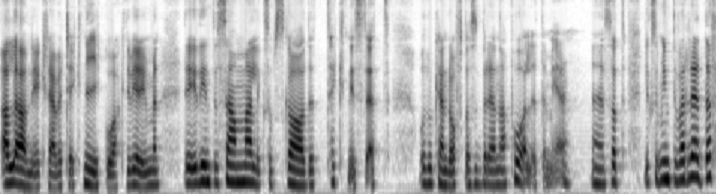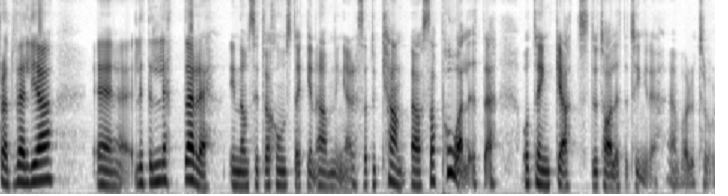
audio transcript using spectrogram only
alla övningar kräver teknik och aktivering, men det är, det är inte samma liksom skadetekniskt sett. Och då kan det oftast bränna på lite mer. Eh, så att liksom inte vara rädda för att välja eh, lite lättare inom situationstecken övningar så att du kan ösa på lite och tänka att du tar lite tyngre än vad du tror.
